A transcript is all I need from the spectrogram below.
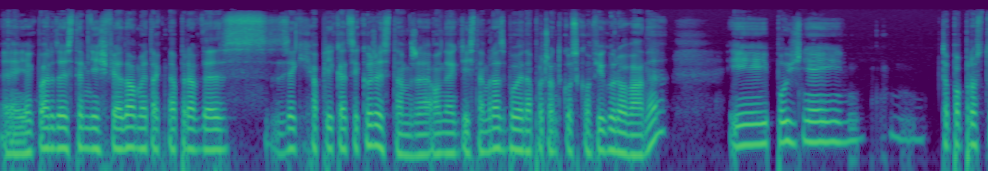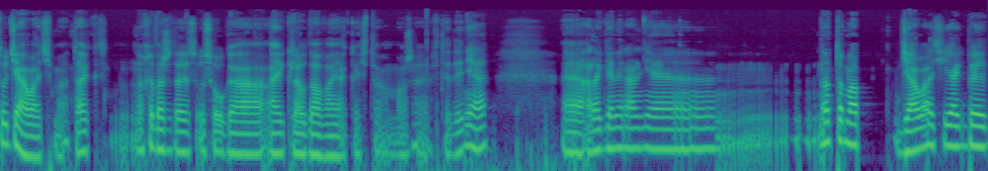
jak bardzo jestem nieświadomy tak naprawdę z, z jakich aplikacji korzystam, że one gdzieś tam raz były na początku skonfigurowane i później to po prostu działać ma, tak? No chyba, że to jest usługa iCloudowa jakaś, to może wtedy nie, e, ale generalnie no to ma działać i jakby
